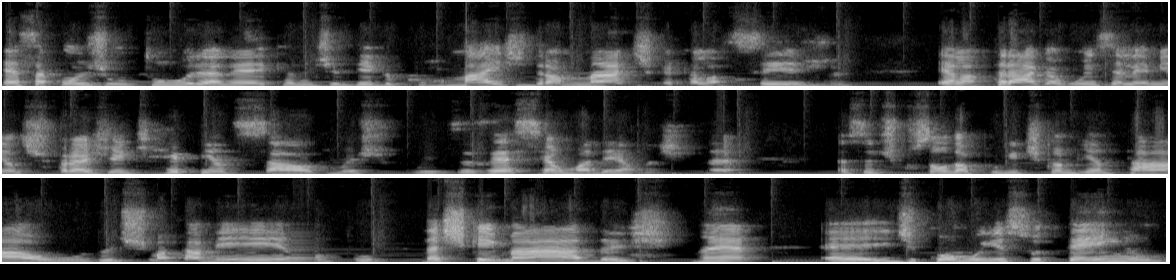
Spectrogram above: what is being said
essa conjuntura né, que a gente vive, por mais dramática que ela seja, ela traga alguns elementos para a gente repensar algumas coisas. Essa é uma delas. Né? essa discussão da política ambiental, do desmatamento, das queimadas, né? É, e de como isso tem um,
